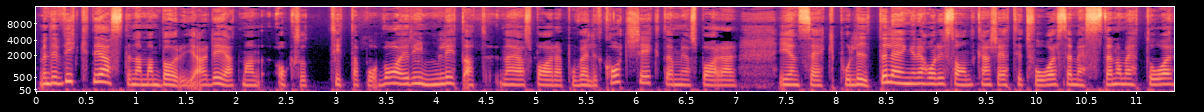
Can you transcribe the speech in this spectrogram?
Men det viktigaste när man börjar det är att man också titta på vad är rimligt att när jag sparar på väldigt kort sikt, om jag sparar i en säck på lite längre horisont, kanske ett till två år, semestern om ett år,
